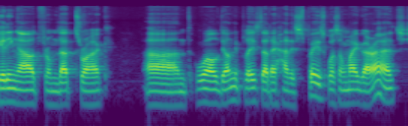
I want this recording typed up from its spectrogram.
getting out from that truck. And well, the only place that I had a space was on my garage.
